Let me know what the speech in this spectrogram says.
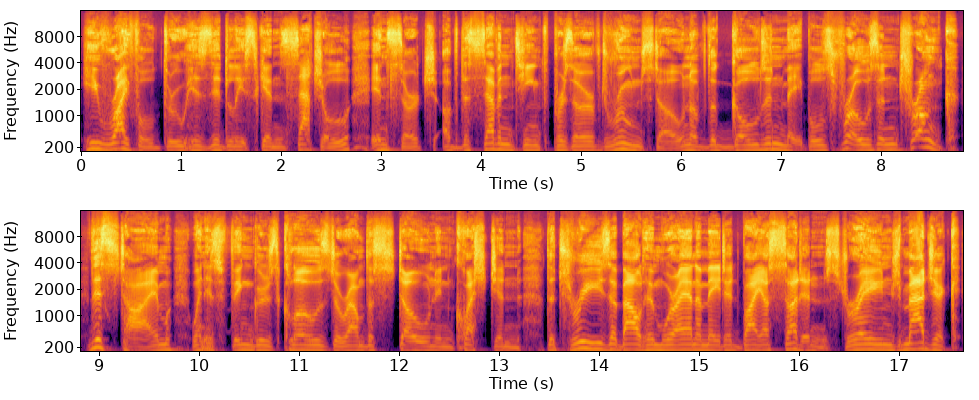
He rifled through his Idlyskin satchel in search of the 17th preserved runestone of the Golden Maple's frozen trunk. This time, when his fingers closed around the stone in question, the trees about him were animated by a sudden, strange magic,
